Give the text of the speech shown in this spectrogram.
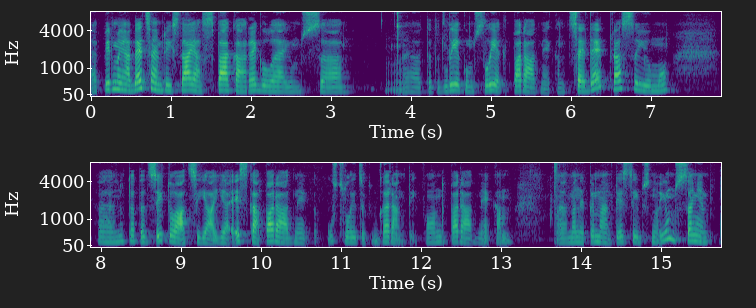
1. decembrī stājās spēkā regulējums, tad liegums liekt parādniekam cedēt prasījumu. Nu, tad situācijā, ja es kā parādnieku uzturlīdzekļu garantiju fonda parādniekam man ir piemēram tiesības no jums saņemt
